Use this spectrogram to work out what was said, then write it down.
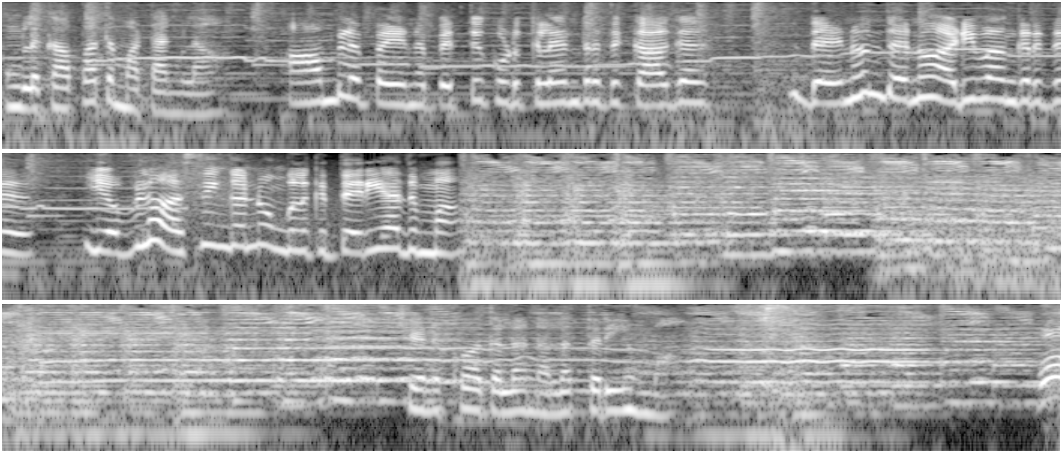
உங்களை காப்பாத்த மாட்டாங்களா? ஆம்பளை பையனை பெத்து கொடுக்கலன்றதுக்காக தினம் தினம் அடி வாங்குறது எவ்வளவு அசிங்கம்னு உங்களுக்கு தெரியாதுமா எனக்கும் அதெல்லாம் நல்லா தெரியுமா போ.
